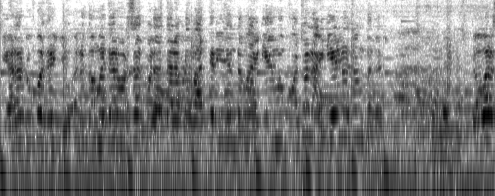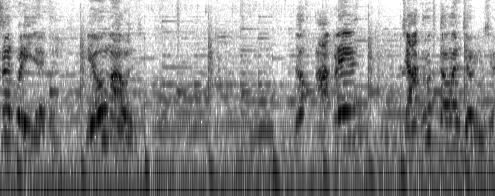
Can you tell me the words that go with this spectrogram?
શિયાળો ટૂંકો થઈ ગયો, અને ગમે ત્યારે વરસાદ પડે. અત્યારે આપણે વાત કરી છે તમે આઈટીઆઈમાં પહોંચો ને આઈટીઆઈ ના છો ને બધા. તો વરસાદ પડી જાય એવો માહોલ છે. તો આપણે જાગૃત થવાની જરૂર છે.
